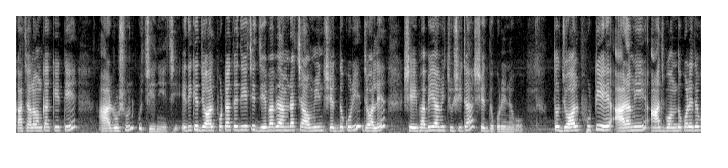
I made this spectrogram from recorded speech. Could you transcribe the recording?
কাঁচা লঙ্কা কেটে আর রসুন কুচিয়ে নিয়েছি। এদিকে জল ফোটাতে দিয়েছি, যেভাবে আমরা চাউমিন সেদ্ধ করি জলে, সেইভাবেই আমি চুষিটা সেদ্ধ করে নেব। তো জল ফুটিয়ে আর আমি আঁচ বন্ধ করে দেব।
